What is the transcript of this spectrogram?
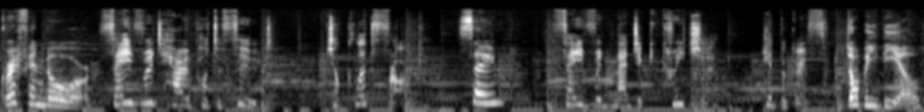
Gryffindor. Favorite Harry Potter food? Chocolate frog. Same. Favorite magic creature? Hippogriff. Dobby the Elf.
